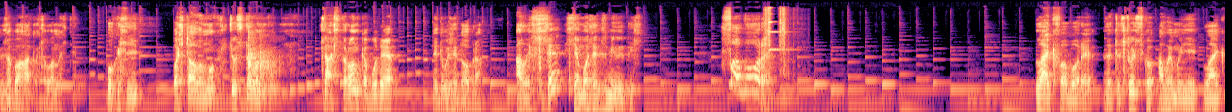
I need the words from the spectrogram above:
забагато солоності. Поки що поставимо цю сторонку. Ця сторонка буде не дуже добра. Але все ще може змінитись. Фаворе! Лайк фаворе за цю штучку, а ви мені лайк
